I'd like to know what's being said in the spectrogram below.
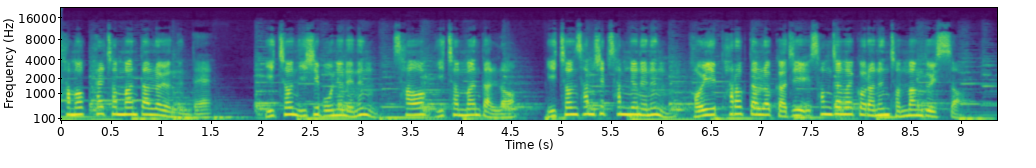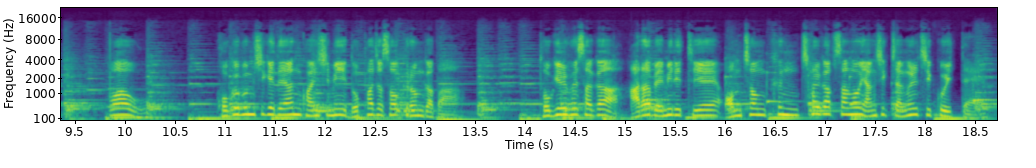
3억 8천만 달러였는데 2025년에는 4억 2천만 달러, 2033년에는 거의 8억 달러까지 성장할 거라는 전망도 있어. 와우. 고급 음식에 대한 관심이 높아져서 그런가 봐. 독일 회사가 아랍에미리트에 엄청 큰 철갑상어 양식장을 짓고 있대.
